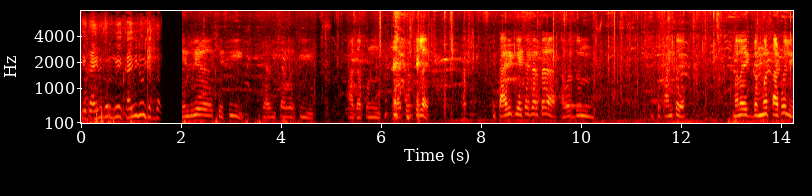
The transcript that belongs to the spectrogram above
ते काही बी करून काही बी लिहू शकतात सेंद्रिय शेती या विषयावरती आज आपण वापर केला आहे तारीख याच्याकरता आवर्जून इथे सांगतोय. मला एक गंमत आठवली.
